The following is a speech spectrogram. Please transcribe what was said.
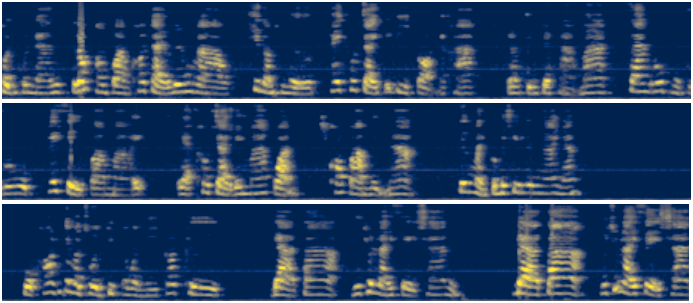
คนคนนั้นจะต้องทำความเข้าใจเรื่องราว ที่นำเสนอให้เข้าใจให้ดีก่อนนะคะ เราจึงจะสามารถสร้างรูปหนึ่งรูปให้สื่อความหมาย และเข้าใจได้มากกว่าข้อความหนึ่งหน้า ซึ่งมันก็ไม่ใช่เรื่องง่ายนะ หัวข้อที่จะมาชวนคิดในวันนี้ก็คือ Data Visualization Data Visualization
